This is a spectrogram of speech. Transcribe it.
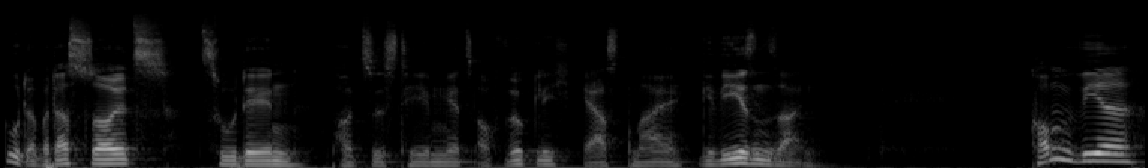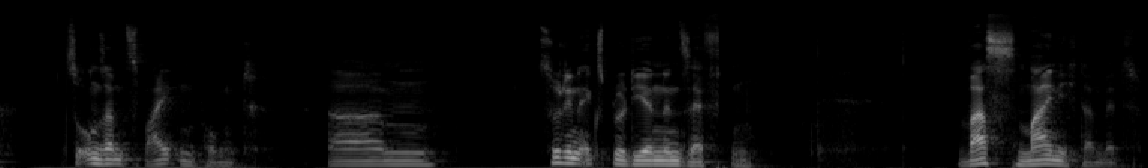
Gut, aber das soll's zu den Pod-Systemen jetzt auch wirklich erstmal gewesen sein. Kommen wir zu unserem zweiten Punkt, ähm, zu den explodierenden Säften. Was meine ich damit?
